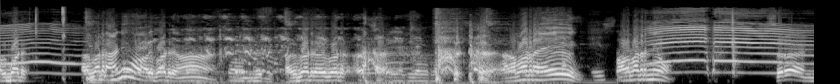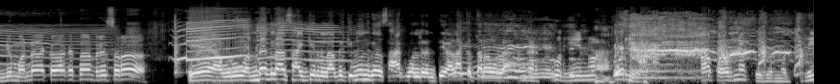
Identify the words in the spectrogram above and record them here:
ಅಳ್ಬೇಡ್ರಿ. ಅಳ್ಬೇಡ್ರ ನೀವು? ಅಳ್ಬೇಡ್ರಿ ಹಾ. ಅಳ್ಬೇಡ್ರಿ ಅಳ್ಬೇಡ್ರಿ. ಅಳ್ಬೇಡ್ರಿ ಏಯ್ ಅಳ್ಬೇಡ್ರಿ ನೀವು. ಸರ ನಿಮ್ಮ ಅಣ್ಣ ಯಾಕೆ ಸರ? ಏ ಅವರು ಒಂದ ಗ್ಲಾಸ್ ಹಾಕಿರಲ್ಲ ಅದಕ್ಕೆ ಇನ್ನೊಂದ್ ಗ್ಲಾಸ್ ಹಾಕ್ವಲ್ರಿ ಅಂತ ಹೇಳಕತ್ತಾರ ಅವ್ರ. ಪಾಪ ಅವ್ರನ್ನ ಬೇಜಾರ್ ಮಾಡ್ತೀರಿ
